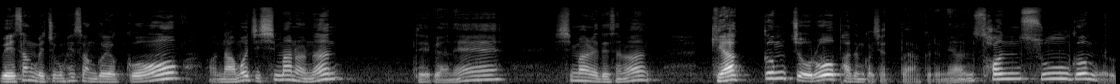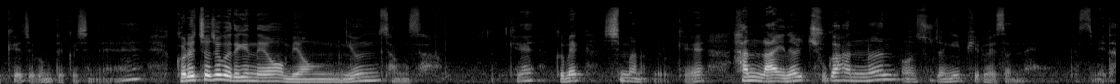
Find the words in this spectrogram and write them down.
외상 매출금 회수한 거였고 어, 나머지 10만 원은 대변에 10만 원에 대해서는 계약금 쪽으로 받은 것이었다. 그러면 선수금 이렇게 적으면 될 것이네. 거래처 적어야 되겠네요. 명륜상사. 이렇게 금액 10만 원 이렇게 한 라인을 추가하는 어, 수정이 필요했었네. 됐습니다.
